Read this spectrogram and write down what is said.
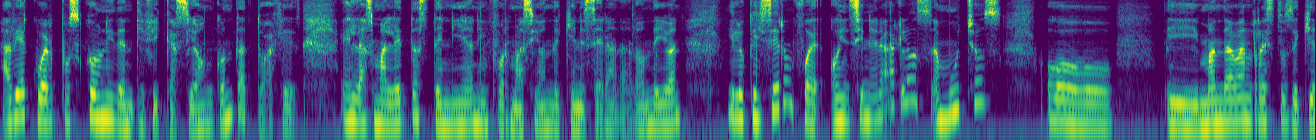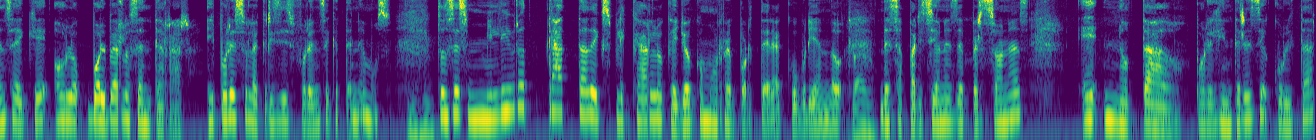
Había cuerpos con identificación, con tatuajes. En las maletas tenían información de quiénes eran, a dónde iban. Y lo que hicieron fue o incinerarlos a muchos o y mandaban restos de quién sabe qué o volverlos a enterrar. Y por eso la crisis forense que tenemos. Entonces, mi libro trata de explicar lo que yo como reportera cubriendo desapariciones de personas he notado por el interés de ocultar.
